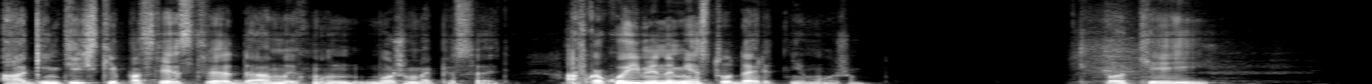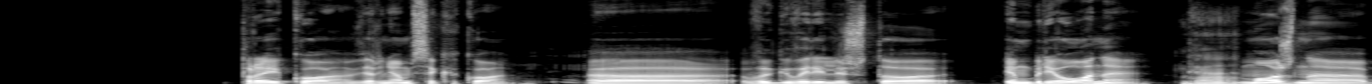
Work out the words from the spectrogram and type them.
А генетические последствия, да, мы их мо- можем описать. А в какое именно место ударить не можем. Окей. Про ЭКО, вернемся к ЭКО. Э, Вы говорили, что эмбрионы Да. можно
